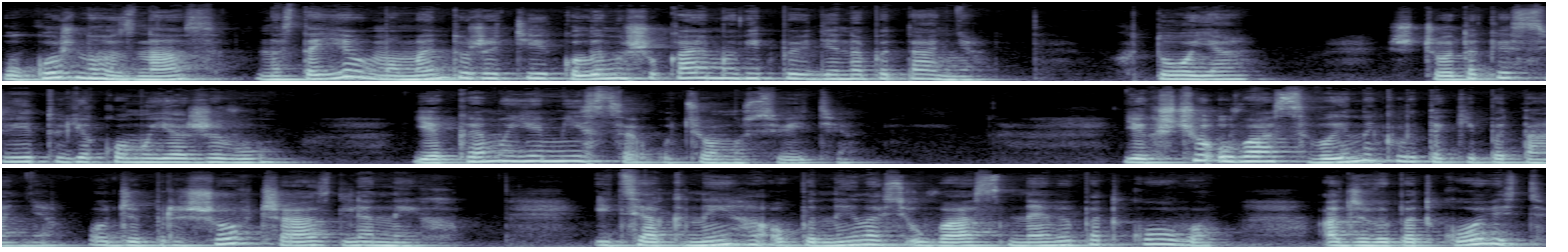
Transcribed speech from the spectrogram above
У кожного з нас настає момент у житті, коли ми шукаємо відповіді на питання: хто я, що таке світ, в якому я живу, яке моє місце у цьому світі. Якщо у вас виникли такі питання, отже, прийшов час для них. І ця книга опинилась у вас не випадково, адже випадковість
